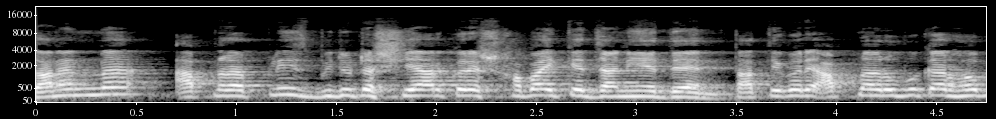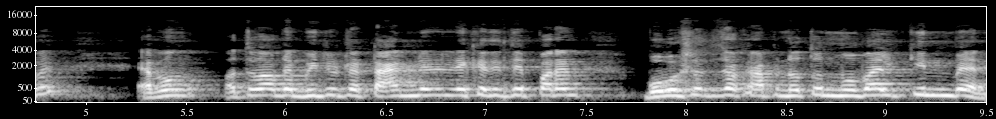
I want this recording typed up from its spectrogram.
জানেন না, আপনারা প্লিজ ভিডিওটা শেয়ার করে সবাইকে জানিয়ে দেন। তাতে করে আপনার উপকার হবে এবং অথবা আপনি ভিডিওটা টাইম রেখে দিতে পারেন। ভবিষ্যতে যখন আপনি নতুন মোবাইল কিনবেন,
